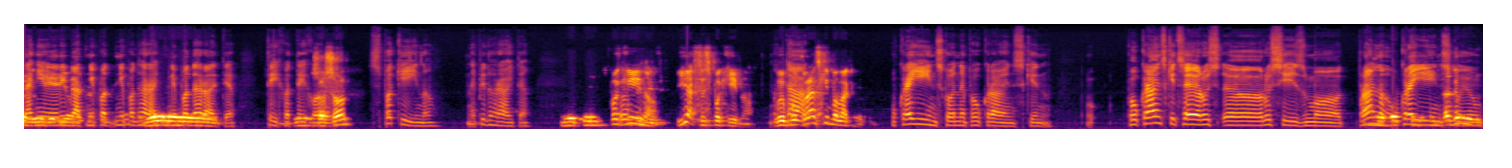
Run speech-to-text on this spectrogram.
Да не, ребят, не, под, не подгорайте, не подгорайте. Тихо, тихо. Що, що? Спокійно, не підгорайте. Спокійно. Як це спокійно? Ви так. по-українськи балакаєте? Українською, не по-українськи. По-українськи це рус, е, русізм, е, правильно? Українською.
